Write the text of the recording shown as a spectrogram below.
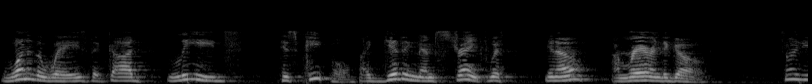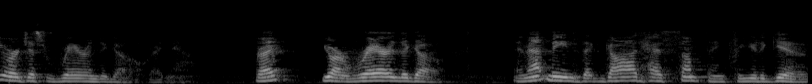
one of the ways that God leads his people by giving them strength with, you know, I'm raring to go. Some of you are just raring to go right now, right? You are raring to go. And that means that God has something for you to give.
